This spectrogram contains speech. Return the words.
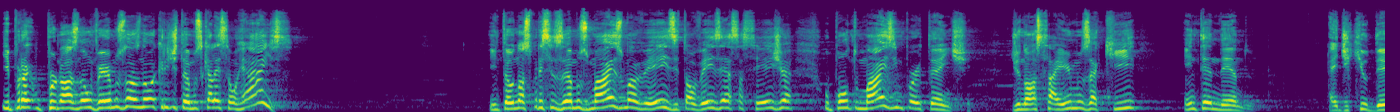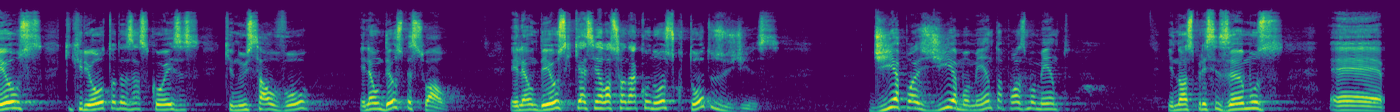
e por, por nós não vermos, nós não acreditamos que elas são reais. Então nós precisamos mais uma vez, e talvez essa seja o ponto mais importante de nós sairmos aqui entendendo é de que o Deus que criou todas as coisas, que nos salvou, Ele é um Deus pessoal. Ele é um Deus que quer se relacionar conosco todos os dias, dia após dia, momento após momento. E nós precisamos é,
